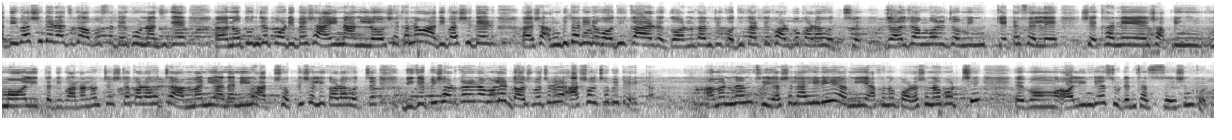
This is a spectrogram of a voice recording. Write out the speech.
আদিবাসীদের আজকে অবস্থা। দেখুন, আজকে নতুন যে পরিবেশ আইন আনলো, সেখানেও আদিবাসীদের সাংবিধানিক অধিকার, গণতান্ত্রিক অধিকারকে খর্ব করা হচ্ছে। জল জঙ্গল জমিন কেটে ফেলে, সেখানে শপিং মল ইত্যাদি বানানোর চেষ্টা করা হচ্ছে, আম্বানি আদানির হাত শক্তিশালী করা হচ্ছে। বিজেপি সরকারের আমলের দশ বছরের আসল ছবিটা এটা। আমার নাম ত্রিয়াশা লাহিরি আমি এখনও পড়াশোনা করছি এবং অল ইন্ডিয়া স্টুডেন্টস অ্যাসোসিয়েশন করি।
